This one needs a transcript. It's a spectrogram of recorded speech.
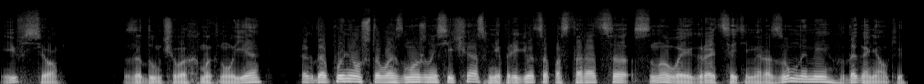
И все. Задумчиво хмыкнул я, когда понял, что, возможно, сейчас мне придется постараться снова играть с этими разумными в догонялки.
